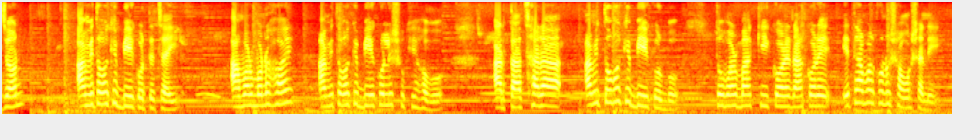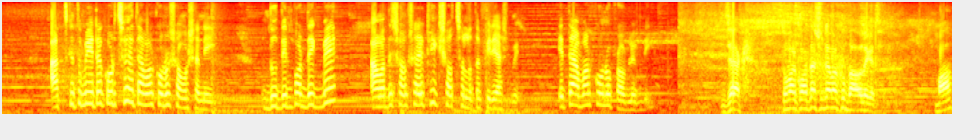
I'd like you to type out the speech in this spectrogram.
জন, আমি তোমাকে বিয়ে করতে চাই। আমার মনে হয় আমি তোমাকে বিয়ে করলে সুখী হব। আর তাছাড়া আমি তোমাকে বিয়ে করব। তোমার মা কি করে না করে, এতে আমার কোনো সমস্যা নেই। আজকে তুমি এটা করছ, এতে আমার কোনো সমস্যা নেই। দুদিন পর দেখবে আমাদের সংসারে ঠিক সচ্ছলতা ফিরে আসবে। এতে আমার কোনো প্রবলেম নেই। যাক, তোমার কথা শুনে আমার খুব ভালো লেগেছে। মা,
